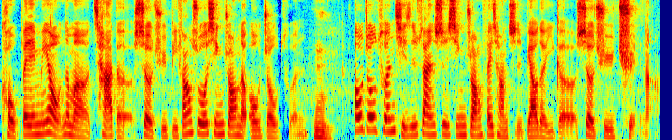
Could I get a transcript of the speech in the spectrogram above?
口碑没有那么差的社区，比方说新庄的欧洲村，嗯，欧洲村其实算是新庄非常指标的一个社区群呐、啊。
